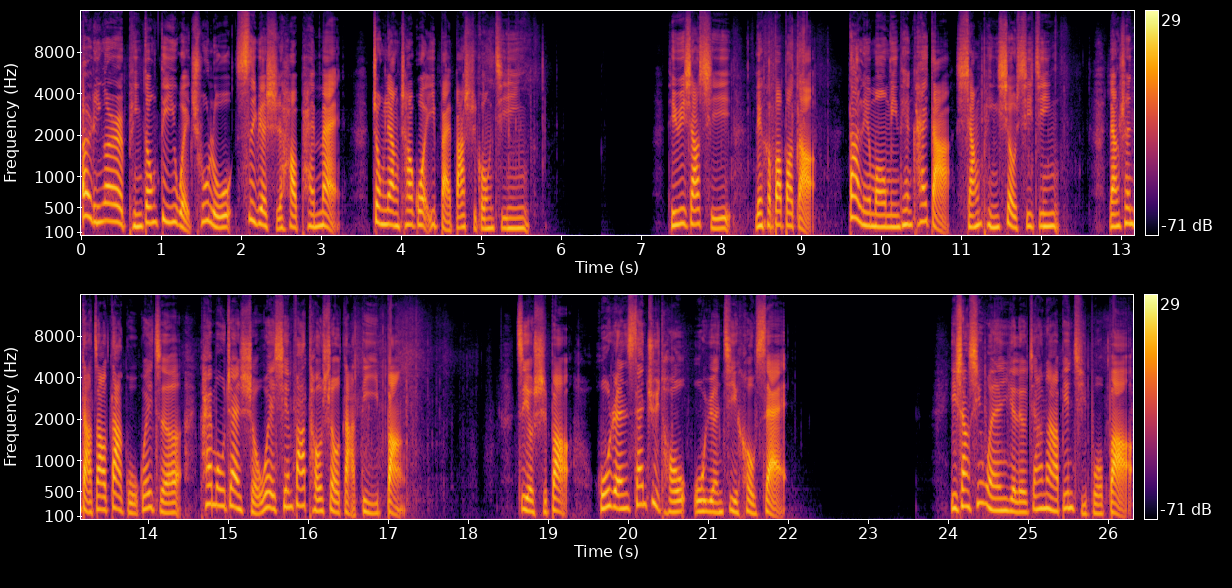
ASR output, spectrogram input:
二零二二屏东第一尾出炉，四月十号拍卖，重量超过一百八十公斤。体育消息：联合报报道，大联盟明天开打，祥平秀吸金，量身打造大股规则，开幕战首位先发投手打第一棒。自由时报：湖人三巨头无缘季后赛。以上新闻由刘嘉娜编辑播报。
